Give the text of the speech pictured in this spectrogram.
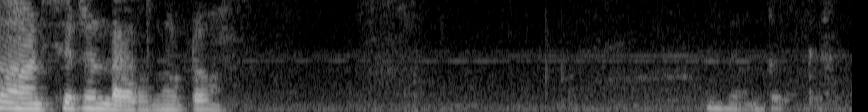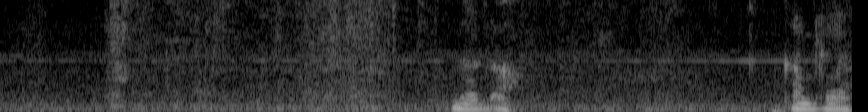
കാണിച്ചിട്ടുണ്ടായിരുന്നു കേട്ടോ. ഇതുണ്ടൊക്കെ ഇതുണ്ടോ കണ്ടല്ലേ?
